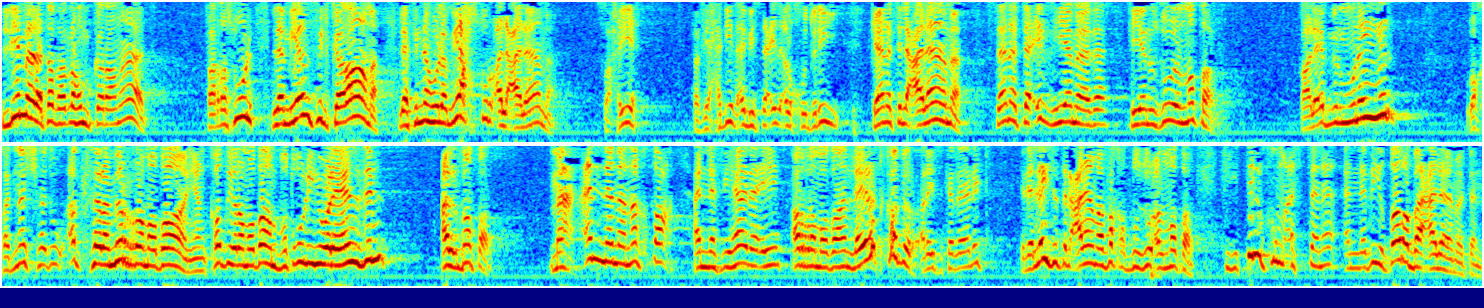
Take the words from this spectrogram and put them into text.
لما لا تظهر لهم كرامات؟ فالرسول لم ينفي الكرامة لكنه لم يحصر العلامة. صحيح. ففي حديث أبي سعيد الخدري كانت العلامة سنة إذ هي ماذا؟ هي نزول المطر. قال ابن المنير وقد نشهد أكثر من رمضان ينقضي رمضان بطوله ولا ينزل المطر. مع أننا نقطع أن في هذا إيه؟ الرمضان ليلة قدر. أليس كذلك؟ إذا ليست العلامة فقط نزول المطر. في تلكم السنة النبي ضرب علامة.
